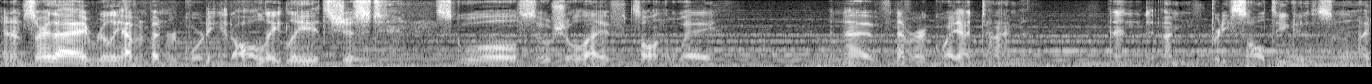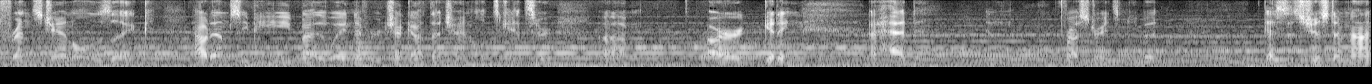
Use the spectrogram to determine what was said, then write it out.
And I'm sorry that I really haven't been recording at all lately. It's just school, social life, it's all in the way. And I've never quite had time. And I'm pretty salty because some of my friends' channels, like How to MCPE, by the way, never check out that channel, it's cancer, um, are getting ahead and frustrates me, but I guess it's just I'm not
